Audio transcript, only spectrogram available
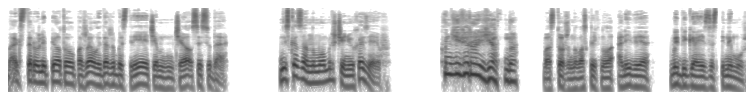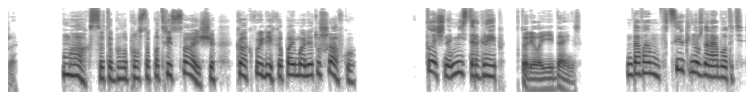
Бакстер улепетывал, пожалуй, даже быстрее, чем мчался сюда. К несказанному облегчению хозяев. «Невероятно!» — восторженно воскликнула Оливия, выбегая из-за спины мужа. «Макс, это было просто потрясающе! Как вы лихо поймали эту шавку!» «Точно, мистер Грейп!» — вторила ей Дайнис. «Да вам в цирке нужно работать!»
